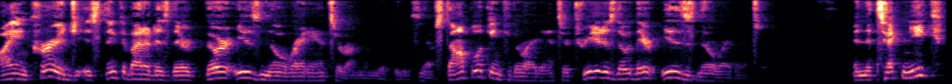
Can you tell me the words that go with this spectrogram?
i encourage is think about it as there there is no right answer on any of these. Now stop looking for the right answer. Treat it as though there is no right answer. And the technique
